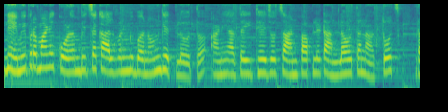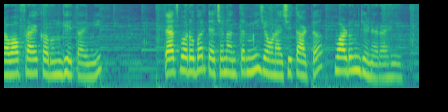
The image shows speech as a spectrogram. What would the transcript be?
नेहमीप्रमाणे कोळंबीचं कालवण मी बनवून घेतलं होतं आणि आता इथे जो चान पापलेट आणला होता ना तोच रवा फ्राय करून घेत आहे मी. त्याचबरोबर त्याच्यानंतर मी जेवणाची ताटं वाढून घेणार आहे.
